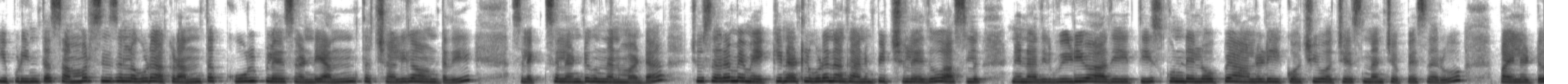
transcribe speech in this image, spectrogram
ఇప్పుడు ఇంత సమ్మర్ సీజన్లో కూడా అక్కడ అంత కూల్ ప్లేస్ అండి. అంత చలిగా ఉంటుంది. అసలు ఎక్సలెంట్గా ఉందన్నమాట. చూసారా? మేము ఎక్కినట్లు కూడా నాకు అనిపించలేదు. అసలు నేను అది వీడియో అది తీసుకుండే లోపే ఆల్రెడీ కొచ్చి వచ్చేసిందని చెప్పేశారు పైలట్.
